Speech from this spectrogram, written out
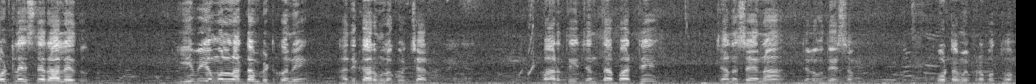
ఓట్లేస్తే రాలేదు. ఈవీఎంలను అడ్డం పెట్టుకొని అధికారంలోకి వచ్చారు. భారతీయ జనతా పార్టీ జనసేన తెలుగుదేశం కూటమి ప్రభుత్వం.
